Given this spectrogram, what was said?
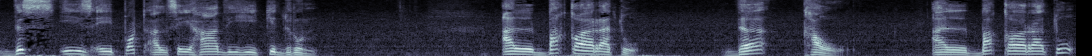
this is a pot, I'll say Hadihi Kidrun. Al Baqaratu, the cow. Al Baqaratu,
